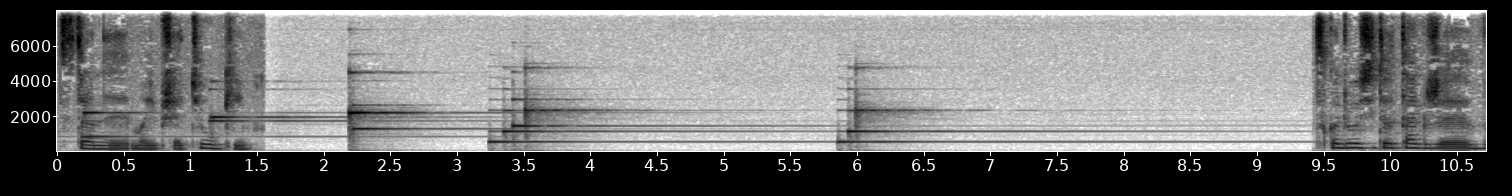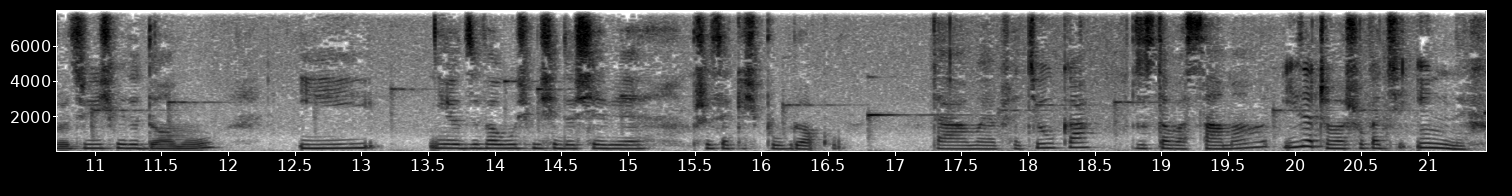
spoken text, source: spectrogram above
strony mojej przyjaciółki. Skończyło się to tak, że wróciliśmy do domu i nie odzywałyśmy się do siebie przez jakieś pół roku. Ta moja przyjaciółka została sama i zaczęła szukać innych.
